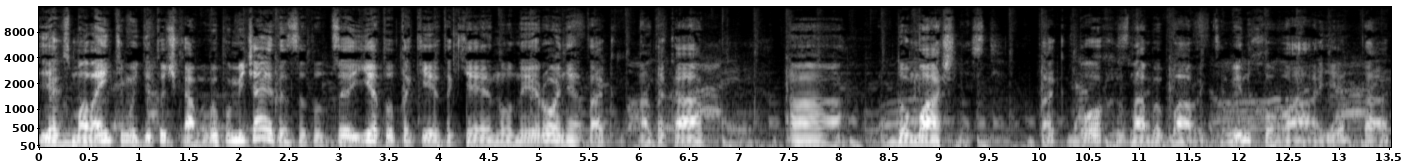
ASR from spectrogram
Як з маленькими діточками. Ви помічаєте це тут? Це є тут такі, таке, ну, не іронія, так? А така а, домашність. Так, Бог з нами бавиться. Він ховає, так?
